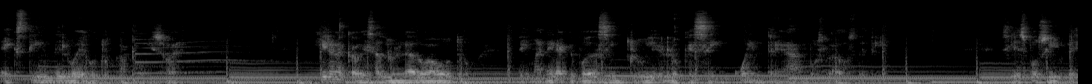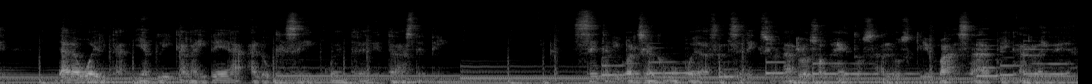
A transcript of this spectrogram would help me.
Extiende luego tu campo visual. Gira la cabeza de un lado a otro de manera que puedas incluir lo que se encuentre a ambos lados de ti. Si es posible, da la vuelta y aplica la idea a lo que se encuentre detrás de ti. Sé tan imparcial como puedas al seleccionar los objetos a los que vas a aplicar la idea.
